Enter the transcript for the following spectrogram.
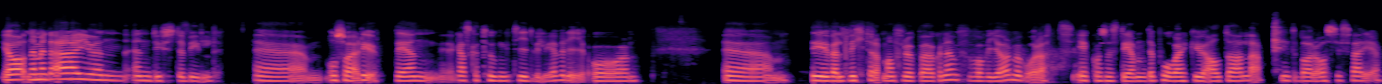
Ja, nej men det är ju en, en dyster bild. Eh, och så är det ju. Det är en ganska tung tid vi lever i. Och eh, det är väldigt viktigt att man får upp ögonen för vad vi gör med vårt ekosystem. Det påverkar ju allt och alla, inte bara oss i Sverige.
